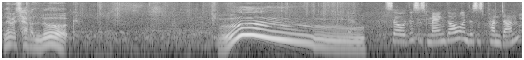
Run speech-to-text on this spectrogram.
Let us have a look. Ooh. So this is mango and this is pandan.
